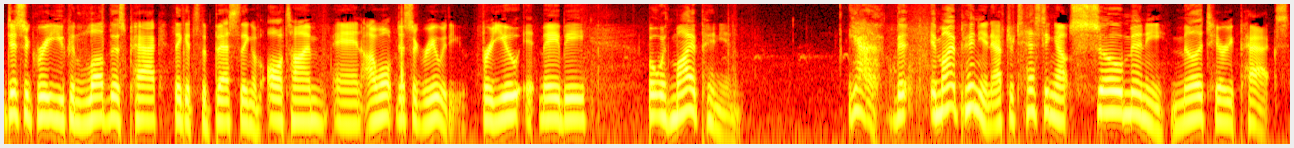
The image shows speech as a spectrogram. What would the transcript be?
disagree, you can love this pack, think it's the best thing of all time, and I won't disagree with you. For you, it may be, but with my opinion, yeah, in my opinion, after testing out so many military packs,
